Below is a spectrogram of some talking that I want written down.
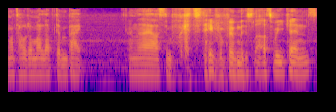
I told him I loved him back. And then I asked him if I could stay with him this last weekend.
